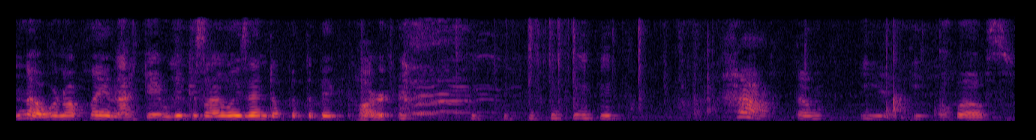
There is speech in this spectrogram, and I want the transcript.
No, we're not playing that game because I always end up with the big part. Ha! Don't eat it equal. Close.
